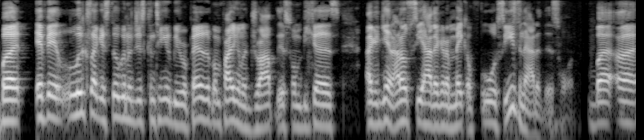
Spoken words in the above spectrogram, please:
but if it looks like it's still gonna just continue to be repetitive, I'm probably gonna drop this one because like again, I don't see how they're gonna make a full season out of this one. But uh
